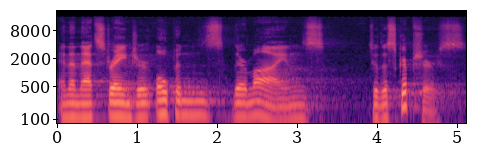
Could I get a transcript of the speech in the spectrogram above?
And then that stranger opens their minds to the scriptures.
